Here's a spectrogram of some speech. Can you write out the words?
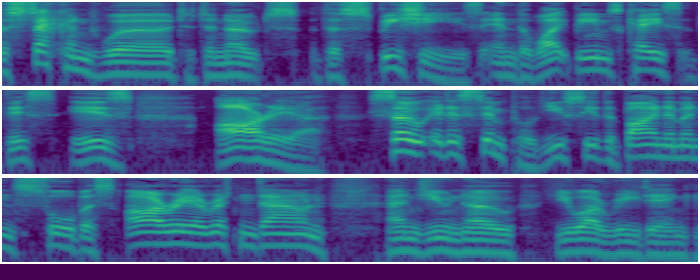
The second word denotes the species. In the white beam's case, this is aria. So it is simple. You see the binomen Sorbus aria written down, and you know you are reading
